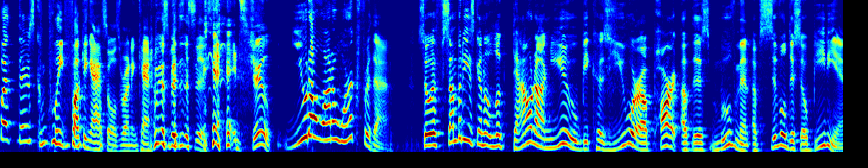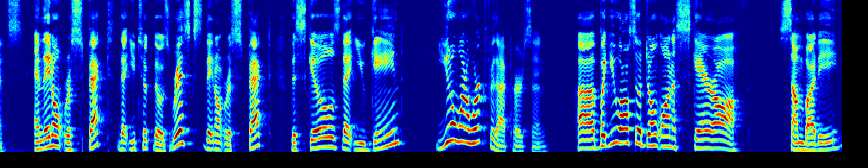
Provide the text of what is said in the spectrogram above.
but there's complete fucking assholes running cannabis businesses it's true. you don't want to work for them. So if somebody is going to look down on you because you are a part of this movement of civil disobedience and they don't respect that you took those risks, they don't respect the skills that you gained, you don't want to work for that person. Uh, but you also don't want to scare off somebody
